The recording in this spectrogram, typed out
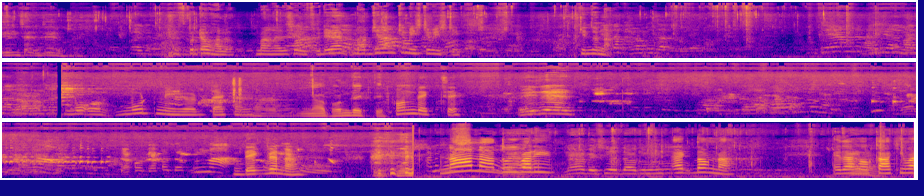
তিন চার দিন। বিস্কুটটা ভালো বাংলাদেশের বিস্কুট। এটা ভাবছিলাম কি মিষ্টি মিষ্টি। কিন্তু না। মুড নেই ওর দেখার। না ফোন দেখতে ফোন দেখছে। এই যে দেখবে না? না না দুইবারই। না বেশি দাও তুমি একদম না। এ দেখো কাকিমা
